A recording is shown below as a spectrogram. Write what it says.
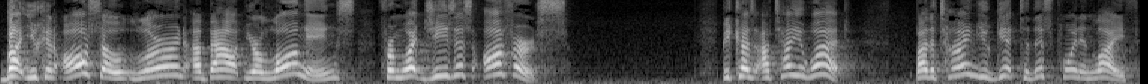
But you can also learn about your longings from what Jesus offers. Because I'll tell you what, by the time you get to this point in life,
